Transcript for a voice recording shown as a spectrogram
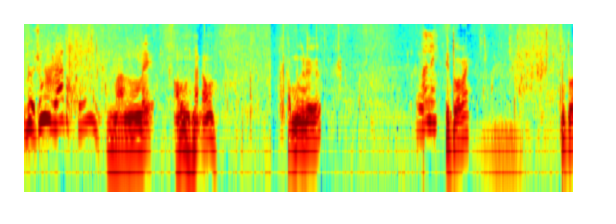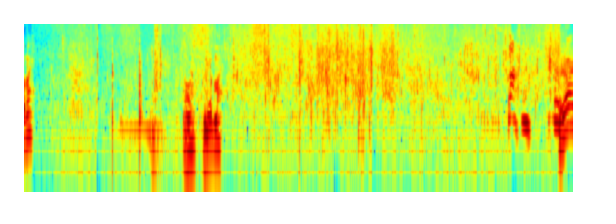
bữa ru ra đọc cái mà lệ. Ôi nát ông cầm mưa đây ư? Ăn đi tìm tua mày. Tìm tua mày. Ôi dẹp mày. Rồi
